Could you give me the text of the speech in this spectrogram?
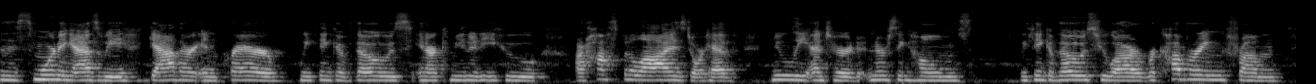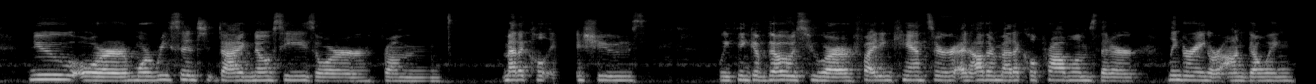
This morning, as we gather in prayer, we think of those in our community who are hospitalized or have newly entered nursing homes. We think of those who are recovering from new or more recent diagnoses or from medical issues. We think of those who are fighting cancer and other medical problems that are lingering or ongoing.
